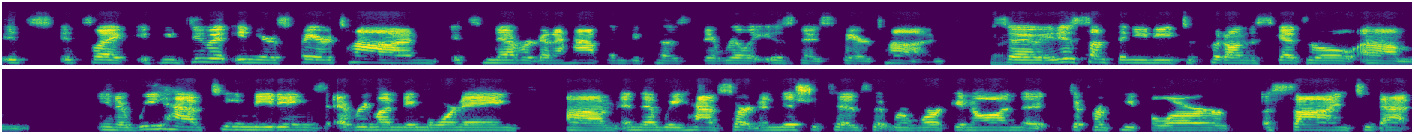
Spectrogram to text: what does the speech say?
it's it's like if you do it in your spare time, it's never going to happen because there really is no spare time. Right. So it is something you need to put on the schedule. Um, you know, we have team meetings every Monday morning, um, and then we have certain initiatives that we're working on that different people are assigned to that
